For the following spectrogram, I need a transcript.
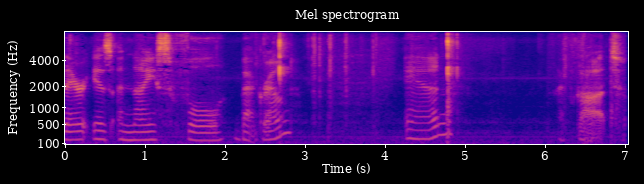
There is a nice full background. And I've got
